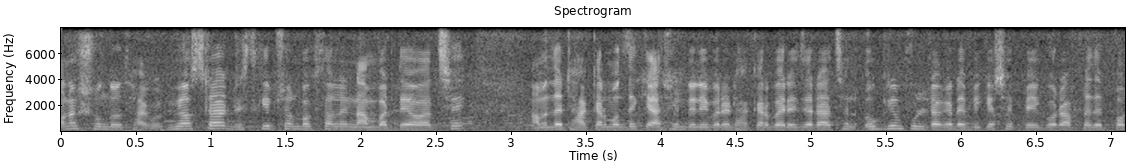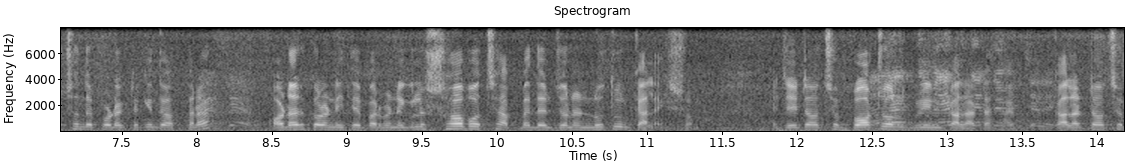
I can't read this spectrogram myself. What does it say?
অনেক সুন্দর থাকবে। ভিওসটা ডিসক্রিপশন বক্স নাম্বার দেওয়া আছে। আমাদের ঢাকার মধ্যে ক্যাশ অন ডেলিভারি ঢাকার বাইরে যারা আছেন, অগ্রিম ফুল টাকাটা বিকাশে পে করে আপনাদের পছন্দের প্রোডাক্টটা কিন্তু আপনারা অর্ডার করে নিতে পারবেন। এগুলো সব হচ্ছে আপনাদের জন্য নতুন কালেকশন যেটা হচ্ছে বটল গ্রিন কালারটা থাকবে। কালারটা হচ্ছে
